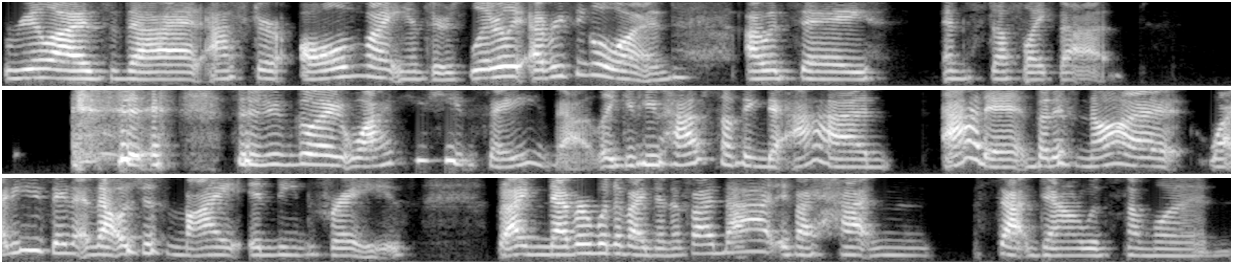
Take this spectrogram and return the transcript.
realized that after all of my answers, literally every single one, I would say, and stuff like that. so she's going, Why do you keep saying that? Like, if you have something to add, add it. But if not, why do you say that? And that was just my ending phrase. But I never would have identified that if I hadn't sat down with someone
